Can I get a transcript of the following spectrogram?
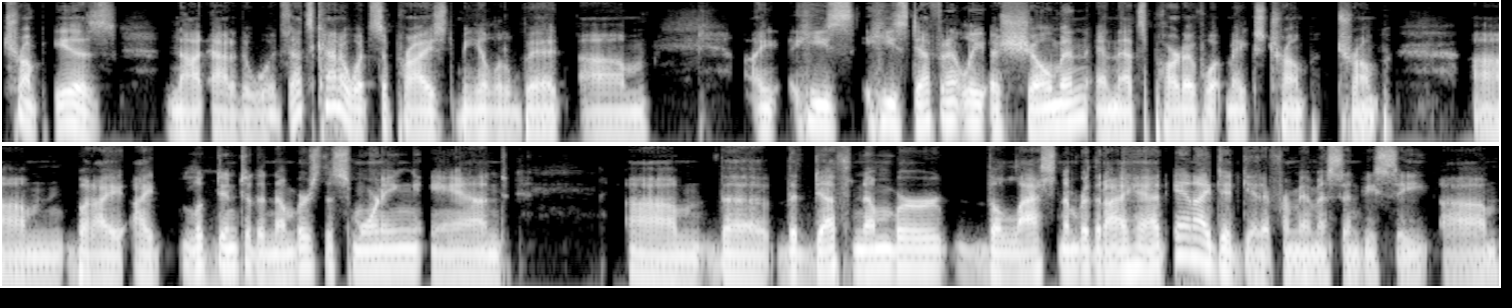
Trump is not out of the woods. That's kind of what surprised me a little bit. Um, I, he's he's definitely a showman, and that's part of what makes Trump Trump. Um, but I I looked into the numbers this morning, and um, the the death number, the last number that I had, and I did get it from MSNBC. Um,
